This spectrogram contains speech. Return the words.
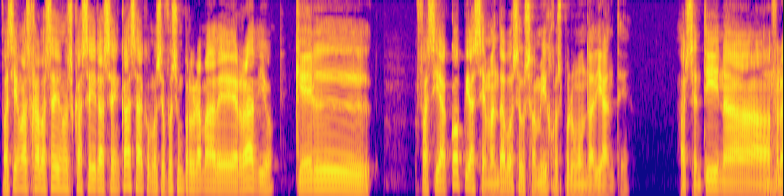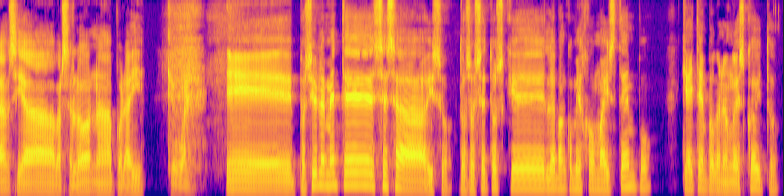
Facía unhas grabacións caseiras en casa como se fose un programa de radio que el facía copias e mandaba aos seus amigos polo mundo adiante. Argentina, a Francia, a Barcelona, por aí. Que guai. Eh, posiblemente es esa iso, dos obxetos que levan comigo máis tempo, que hai tempo que non escoito.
